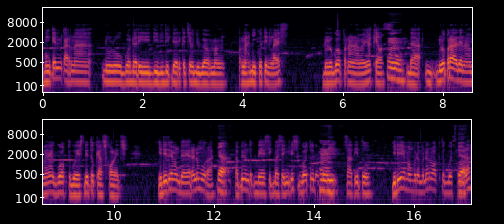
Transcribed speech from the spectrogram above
mungkin karena dulu gue dari dididik dari kecil juga emang pernah diikutin les. Dulu gue pernah namanya Kels hmm, da, dulu pernah ada namanya gue waktu gue SD tuh Kels College jadi itu emang bayarannya murah. Ya. tapi untuk basic bahasa Inggris gue tuh dapet Hmm. di saat itu. Jadi emang bener-bener waktu gue sekolah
